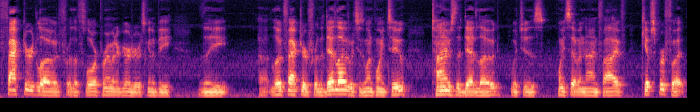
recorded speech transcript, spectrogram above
factored load for the floor perimeter girder is going to be the uh, load factor for the dead load, which is 1.2, times the dead load, which is 0.795 kips per foot,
